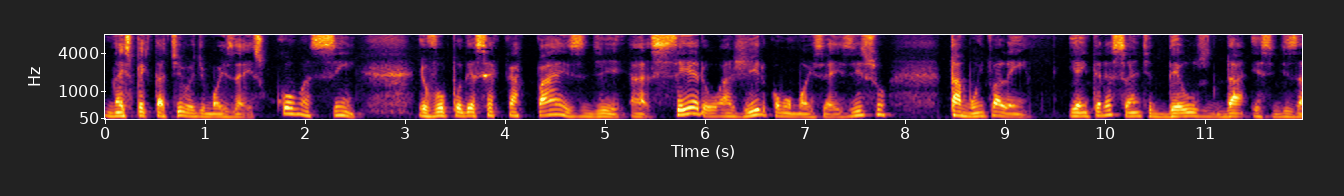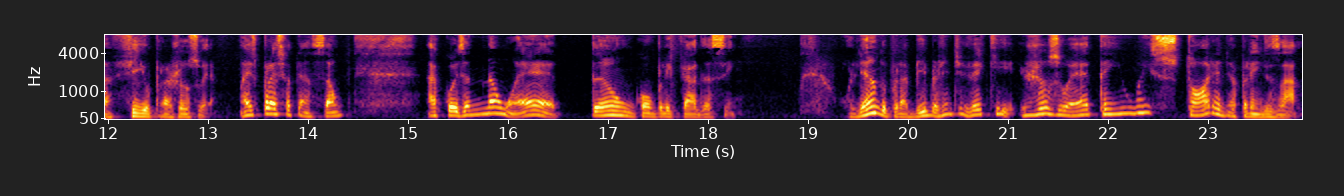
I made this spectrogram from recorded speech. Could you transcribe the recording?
na expectativa de Moisés? Como assim eu vou poder ser capaz de uh, ser ou agir como Moisés? Isso está muito além. E é interessante, Deus dá esse desafio para Josué. Mas preste atenção, a coisa não é tão complicada assim. Olhando para a Bíblia, a gente vê que Josué tem uma história de aprendizado.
